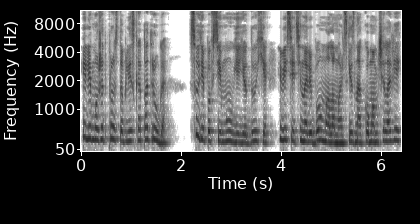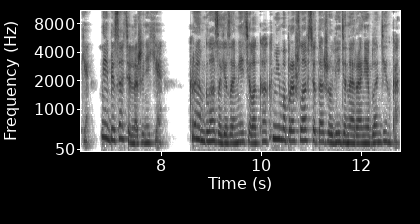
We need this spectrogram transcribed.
Или, может, просто близкая подруга? Судя по всему, в ее духе висеть на любом маломальски знакомом человеке, не обязательно женихе. Краем глаза я заметила, как мимо прошла все та же увиденная ранее блондинка.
